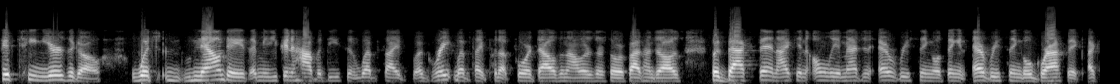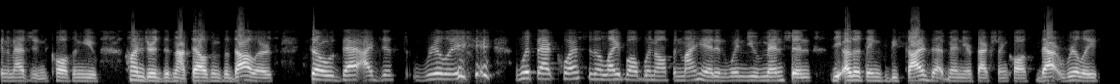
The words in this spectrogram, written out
15 years ago. Which nowadays, I mean, you can have a decent website, a great website, put up four thousand dollars or so, or five hundred dollars. But back then, I can only imagine every single thing and every single graphic. I can imagine costing you hundreds, if not thousands, of dollars so that I just really, with that question, a light bulb went off in my head. And when you mentioned the other things besides that manufacturing cost, that really,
